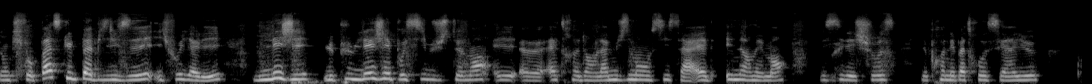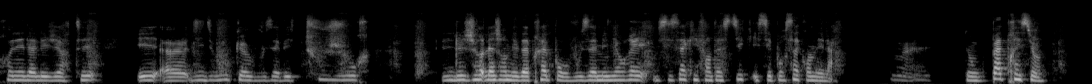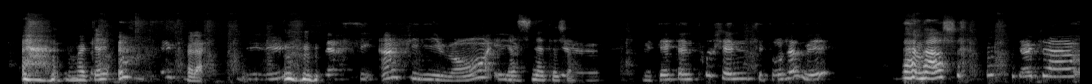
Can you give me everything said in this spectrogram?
Donc il faut pas se culpabiliser il faut y aller léger le plus léger possible justement et euh, être dans l'amusement aussi ça aide énormément. Laissez les choses ne prenez pas trop au sérieux prenez la légèreté et euh, dites-vous que vous avez toujours le la journée d'après pour vous améliorer. C'est ça qui est fantastique et c'est pour ça qu'on est là. Donc, pas de pression. ok Voilà. Merci infiniment. Et Merci Natacha. Euh, peut-être à une prochaine, sait-on jamais. Ça marche. Ciao, ciao.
